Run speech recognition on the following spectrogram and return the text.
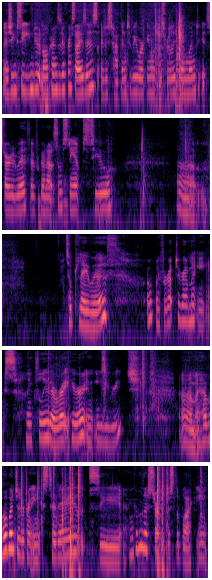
And as you can see, you can do it in all kinds of different sizes. I just happen to be working with this really thin one to get started with. I've got out some stamps to, um, to play with. Oh, I forgot to grab my inks. Thankfully, they're right here in easy reach. Um, I have a whole bunch of different inks today. Let's see. I think I'm going to start with just the black ink.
